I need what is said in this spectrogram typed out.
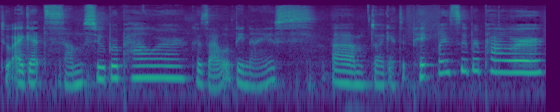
do I get some superpower? Because that would be nice. Um, do I get to pick my superpower?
